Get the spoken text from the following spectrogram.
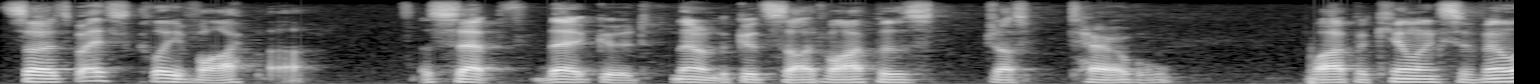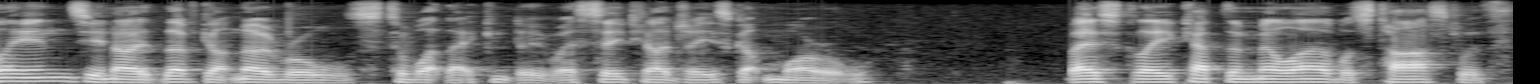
So it's basically Viper, except they're good. They're on the good side. Viper's just terrible. Viper killing civilians, you know, they've got no rules to what they can do, where CTRG's got moral. Basically, Captain Miller was tasked with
